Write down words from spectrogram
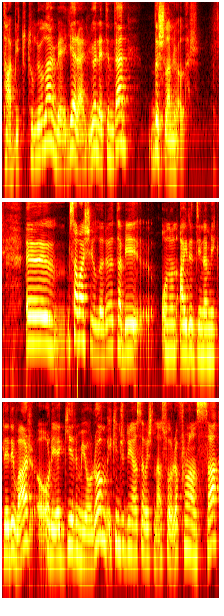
tabi tutuluyorlar ve yerel yönetimden dışlanıyorlar. Ee, savaş yılları tabii onun ayrı dinamikleri var. Oraya girmiyorum. İkinci Dünya Savaşı'ndan sonra Fransa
